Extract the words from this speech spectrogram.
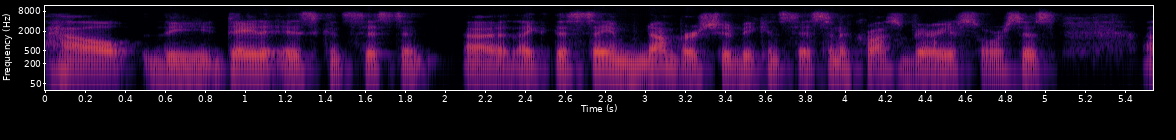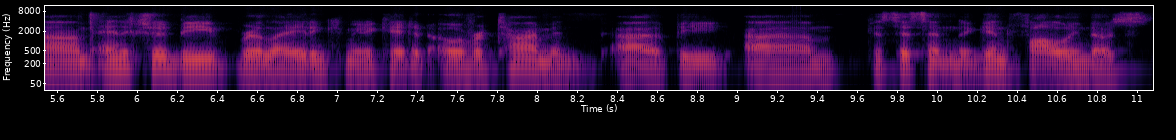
how the data is consistent. Uh, like the same number should be consistent across various sources, um, and it should be relayed and communicated over time and uh, be um, consistent. And again, following those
